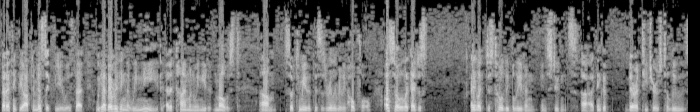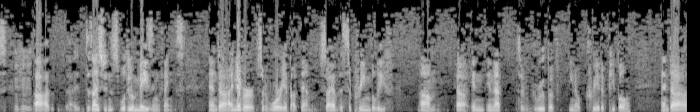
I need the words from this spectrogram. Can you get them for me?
But I think the optimistic view is that we have everything that we need at a time when we need it most. Um, so to me, that this is really, really hopeful. Also, like I just, I like just totally believe in in students. Uh, I think that there are teachers to lose. Mm-hmm. Uh, design students will do amazing things, and uh, I never sort of worry about them. So I have this supreme belief um, uh, in in that sort of group of you know creative people, and uh,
